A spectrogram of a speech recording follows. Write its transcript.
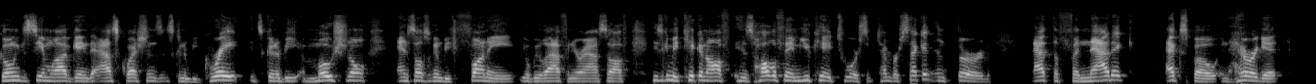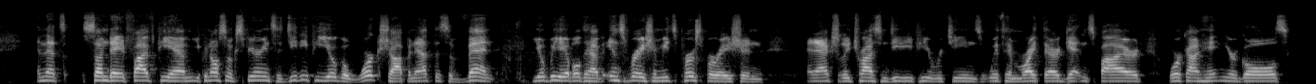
Going to see him live, getting to ask questions. It's going to be great. It's going to be emotional, and it's also going to be funny. You'll be laughing your ass off. He's going to be kicking off his Hall of Fame UK tour September 2nd and 3rd at the Fanatic Expo in Harrogate, and that's Sunday at 5 p.m. You can also experience a DDP Yoga workshop, and at this event, you'll be able to have inspiration meets perspiration and actually try some DDP routines with him right there. Get inspired, work on hitting your goals,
